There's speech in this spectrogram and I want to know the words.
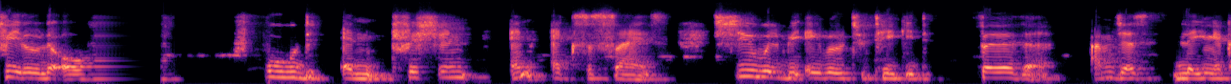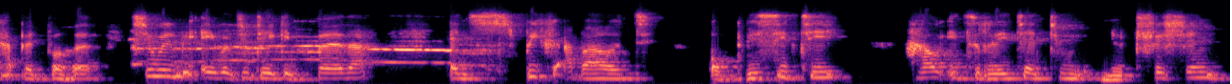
field of food and nutrition and exercise. She will be able to take it further I'm just laying a carpet for her. She will be able to take it further and speak about obesity, how it's related to nutrition,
